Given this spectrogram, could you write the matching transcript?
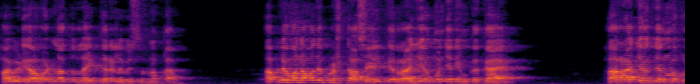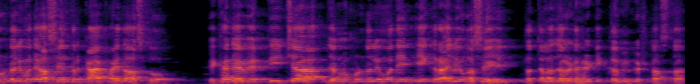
हा व्हिडिओ आवडला तर लाईक करायला विसरू नका. आपल्या मनामध्ये प्रश्न असेल की राजयोग म्हणजे नेमकं काय? हा राजयोग जन्मकुंडलीमध्ये असेल तर काय फायदा असतो? एखाद्या व्यक्तीच्या जन्मकुंडलीमध्ये एक राजयोग असेल तर त्याला जगण्यासाठी कमी कष्ट असतात.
